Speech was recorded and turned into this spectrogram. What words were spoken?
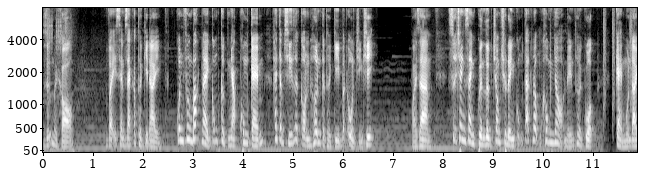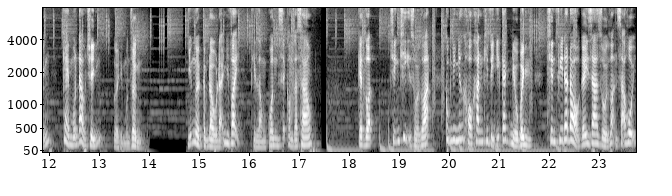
giữ mới khó. Vậy xem ra các thời kỳ này, quân phương Bắc này cũng cực nhọc không kém hay thậm chí là còn hơn cả thời kỳ bất ổn chính trị. Ngoài ra, sự tranh giành quyền lực trong triều đình cũng tác động không nhỏ đến thời cuộc. Kẻ muốn đánh, kẻ muốn đảo chính, người thì muốn dừng. Những người cầm đầu đã như vậy thì lòng quân sẽ còn ra sao? Kết luận, chính trị rối loạn cũng như những khó khăn khi phải nghĩ cách điều binh, chiến phí đã đỏ gây ra rối loạn xã hội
